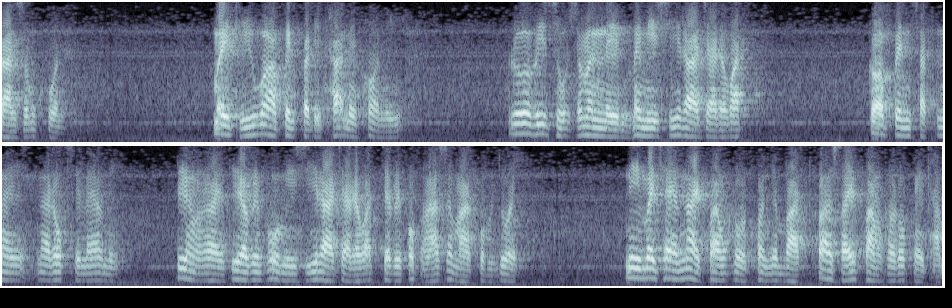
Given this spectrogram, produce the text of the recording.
การสมควร ไม่ถือว่าเป็นปฏิฆะในข้อนี้รู้วิสุสมณเณรไม่มีศีราจารวัตก็เป็นสัตว์ในนรกเสียแล้วนี่ เรื่องอะไรที่เราเป็นผู้มีศีราจารวัตจะไปพบหาสมาคมด้วย นี่ไม่ใช่อำนาจความโกรธคนยบาทก็อาศัยความเคารพในธรรม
